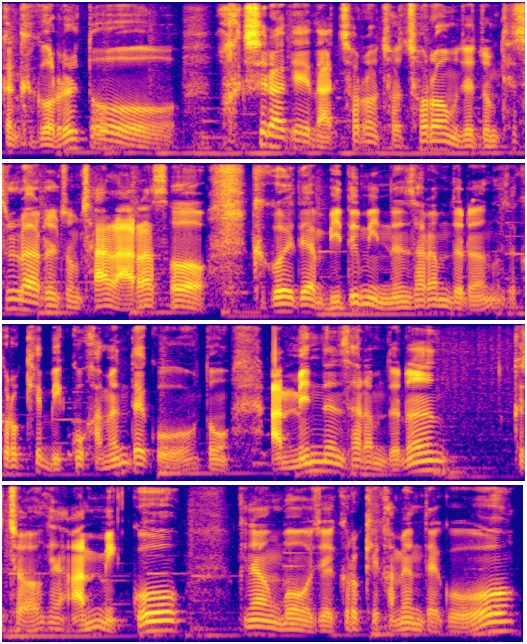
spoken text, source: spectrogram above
그러니까 그거를 또 확실하게 나처럼 저처럼 이제 좀 테슬라를 좀 잘 알아서 그거에 대한 믿음이 있는 사람들은 이제 그렇게 믿고 가면 되고 또 안 믿는 사람들은 그쵸? 그냥 안 믿고 그냥 뭐 이제 그렇게 가면 되고.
